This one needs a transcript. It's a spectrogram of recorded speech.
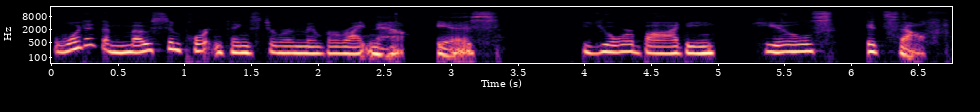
One of the most important things to remember right now is your body heals itself.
